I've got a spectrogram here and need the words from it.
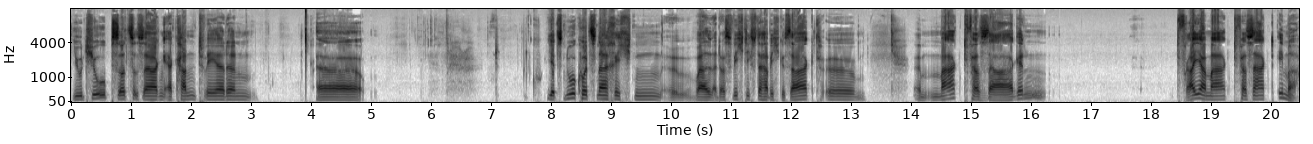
YouTube sozusagen erkannt werden. Äh, Jetzt nur Kurznachrichten, äh, weil das Wichtigste habe ich gesagt. Ähm, ähm, Marktversagen, freier Markt versagt immer.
